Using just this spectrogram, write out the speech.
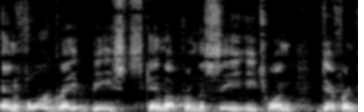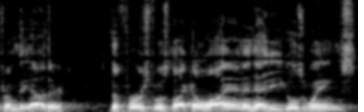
And four great beasts came up from the sea, each one different from the other. The first was like a lion and had eagle's wings.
